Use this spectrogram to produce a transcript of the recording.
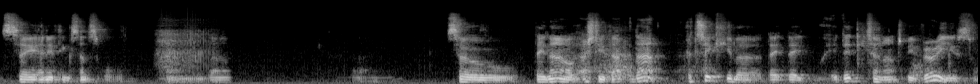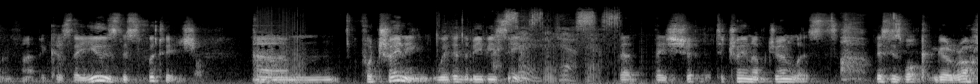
say anything sensible, and uh, uh, so they now actually that that particular they, they it did turn out to be very useful in fact because they used this footage um, for training within the BBC. See, yes. That they should to train up journalists. Oh. This is what can go wrong.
